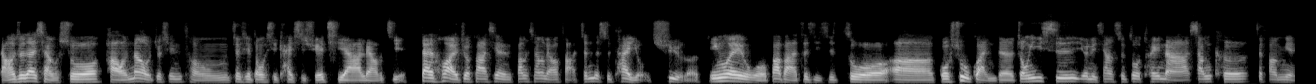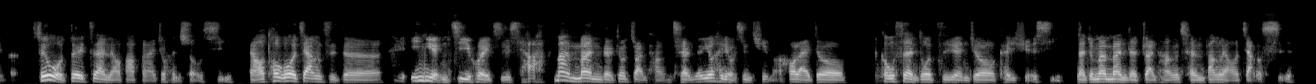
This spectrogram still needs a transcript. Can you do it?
然后就在想说，好，那我就先从这些东西开始学起啊，了解。但后来就发现芳香疗法真的是太有趣了，因为我爸爸自己是做啊、国术馆的中医师，有点像是做推拿伤科这方面的，所以我对自然疗法本来就很熟悉。然后透过这样子的因缘际会之下，慢慢的就转行成，因为很有兴趣嘛。后来就公司很多资源就可以学习，那就慢慢的转行成芳疗讲师。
